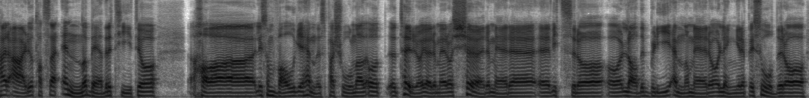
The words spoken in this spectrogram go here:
her er det jo tatt seg enda bedre tid til å ha liksom valg i hennes person og og tørre å gjøre mer og kjøre mer eh, vitser og, og la det bli enda mer og lengre episoder og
